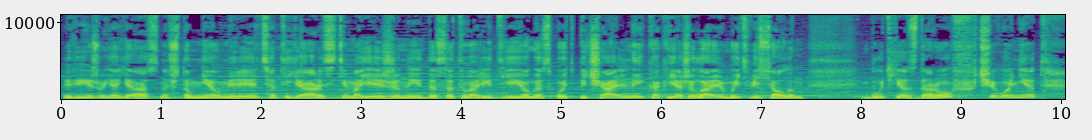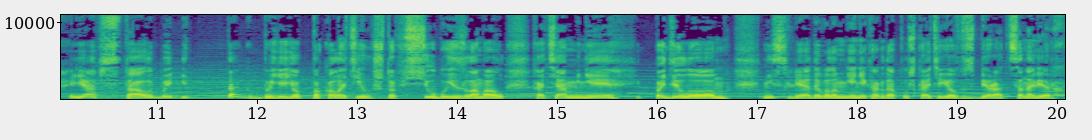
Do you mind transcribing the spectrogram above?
Вижу я ясно, что мне умереть от ярости моей жены, да сотворит ее Господь печальный, как я желаю быть веселым». Будь я здоров, чего нет, я встал бы и так бы ее поколотил, что всю бы изломал, хотя мне по делам не следовало мне никогда пускать ее взбираться наверх.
